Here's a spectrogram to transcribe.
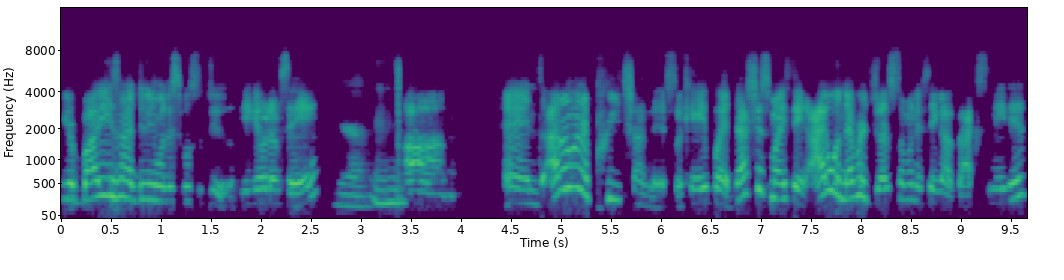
your body is not doing what it's supposed to do you get what i'm saying yeah mm-hmm. um and i don't want to preach on this okay but that's just my thing i will never judge someone if they got vaccinated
